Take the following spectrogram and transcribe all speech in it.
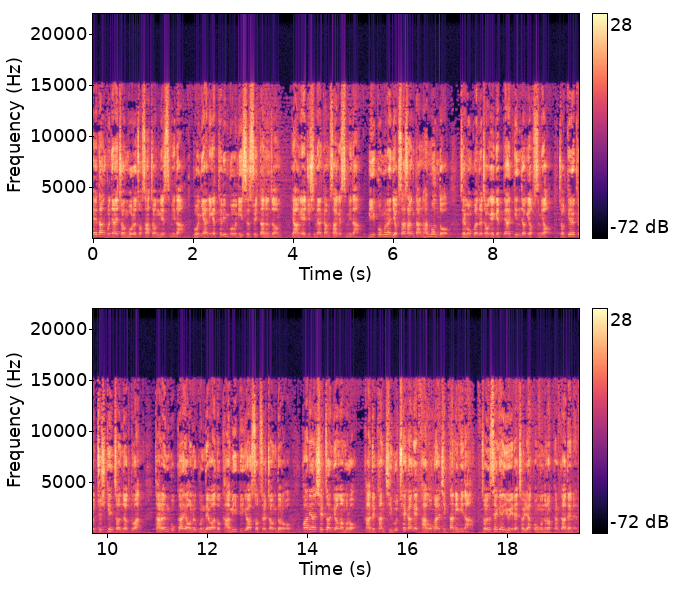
해당 분야의 정보를 조사 정리했습니다. 본의 아니게 틀린 부분 이 있을 수 있다는 점 양해해 주시면 감사하겠습니다. 미 공군은 역사상 단 한 번도 제공권을 적에게 빼앗긴 적이 없으며 적기를 격추시킨 전적 또한 다른 국가의 어느 군대와도 감히 비교할 수 없을 정도로 화려한 실전 경험으로 가득한 지구 최강의 가공할 집단입니다. 전 세계 유일의 전략 공군으로 평가되는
